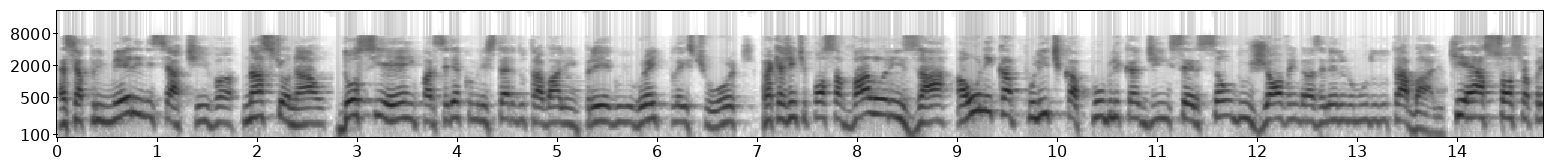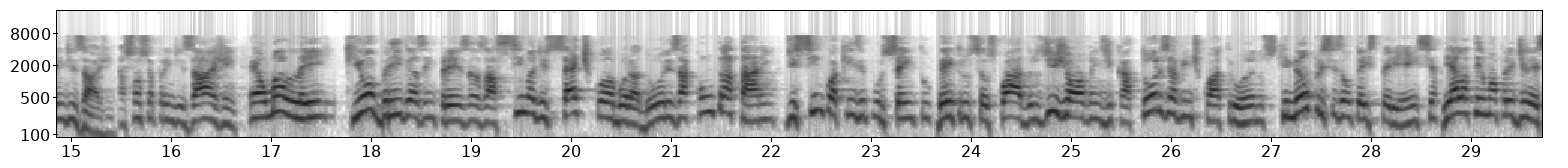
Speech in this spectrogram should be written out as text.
essa é a primeira iniciativa nacional do CIE, em parceria com o Ministério do Trabalho e Emprego e o Great Place to Work, para que a gente possa valorizar a única política pública de inserção do jovem brasileiro no mundo do trabalho, que é a socioaprendizagem. A socioaprendizagem é uma lei que obriga as empresas acima de sete colaboradores a contratarem de 5 a 15% dentro dos seus quadros de jovens de 14 a 24 anos que não precisam ter experiência e ela tem uma predileção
